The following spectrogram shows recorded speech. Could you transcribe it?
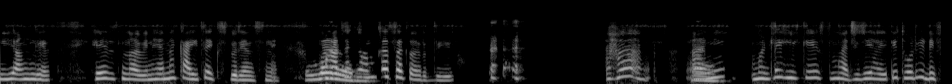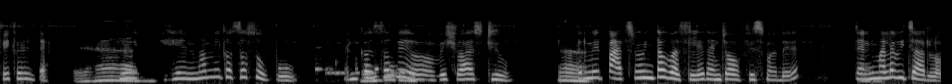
यंग आहेत. हेच नवीन ह्यांना काहीच एक्सपिरियन्स नाही. माझं. काम कसं करतील? हा. हा, आणि म्हटलं ही केस माझी जी आहे ती थोडी डिफिकल्ट आहे. ह्यांना मी कसं सोपवू? आणि कसं. विश्वास ठेवू? तर मी पाच मिनिटं बसले त्यांच्या ऑफिसमध्ये. त्यांनी. मला विचारलं.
